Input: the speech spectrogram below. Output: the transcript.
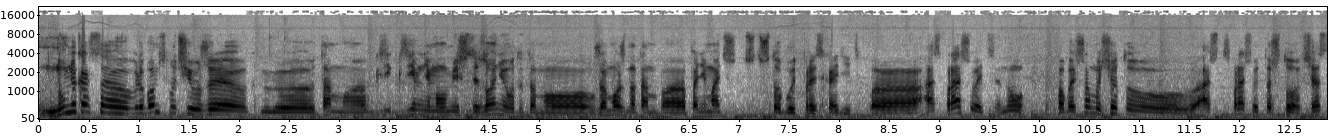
Ну, мне кажется, в любом случае уже э, там э, к, зи- к зимнему межсезонью вот этому уже можно там э, понимать, что будет происходить. А спрашивать, ну, по большому счету, а спрашивать-то что? Сейчас,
